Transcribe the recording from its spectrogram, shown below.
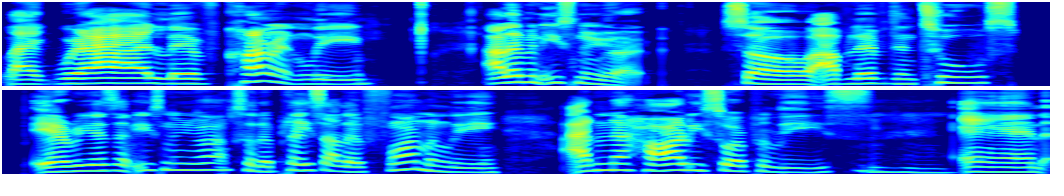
like where i live currently i live in east new york so i've lived in two areas of east new york. So the place i lived formerly i didn't hardly saw police. Mm-hmm. And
